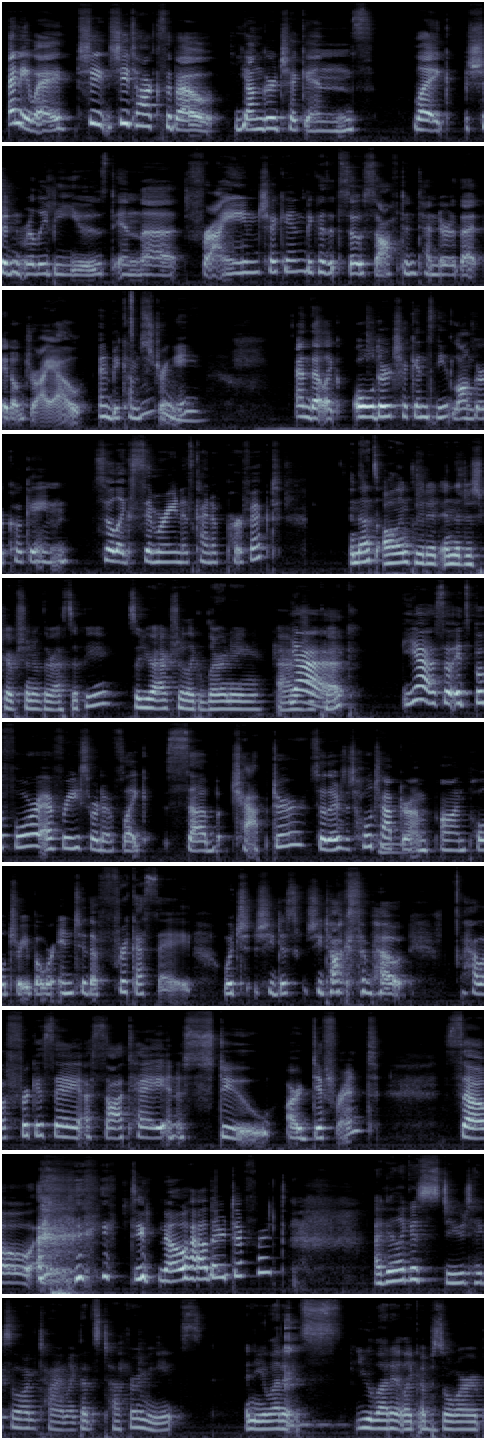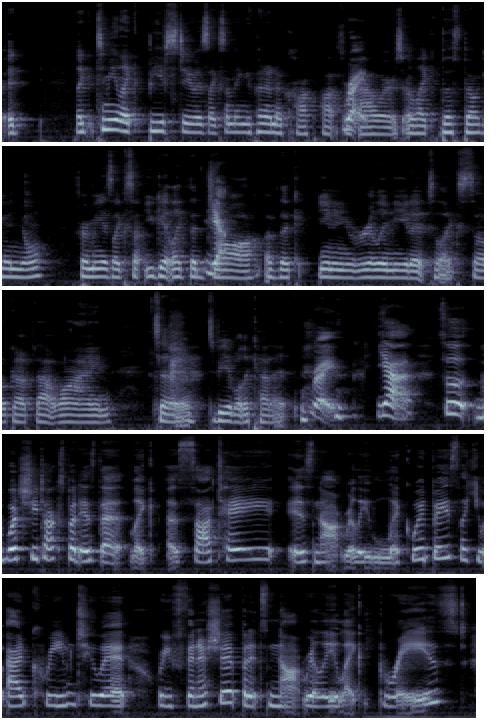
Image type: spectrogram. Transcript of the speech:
anyway, she she talks about younger chickens like shouldn't really be used in the frying chicken because it's so soft and tender that it'll dry out and become stringy. Mm. And that like older chickens need longer cooking. So like simmering is kind of perfect. And that's all included in the description of the recipe. So you're actually like learning as Yeah. you cook. Yeah, so it's before every sort of like sub chapter. So there's a whole mm. chapter on on poultry, but we're into the fricassee, which she just she talks about how a fricassee, a saute, and a stew are different. So, do you know how they're different? I feel like a stew takes a long time. Like that's tougher meats, and you let it you let it like absorb it. Like to me, like beef stew is like something you put in a crock pot for Right. hours, or like beef bourguignon for me is like some, you get like the Yeah. jaw of the you know you really need it to like soak up that wine to to be able to cut it. Right. Yeah. So what she talks about is that like a saute is not really liquid based. Like you add cream to it or you finish it, but it's not really like braised.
